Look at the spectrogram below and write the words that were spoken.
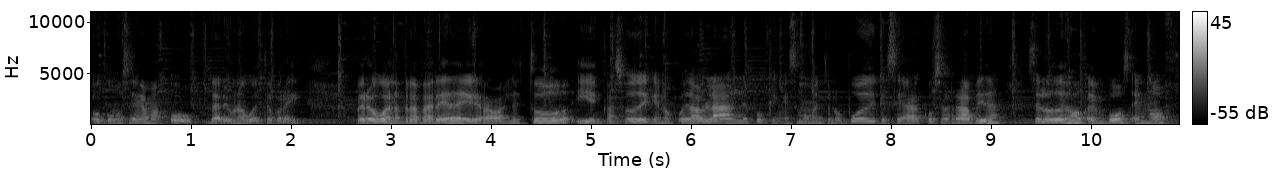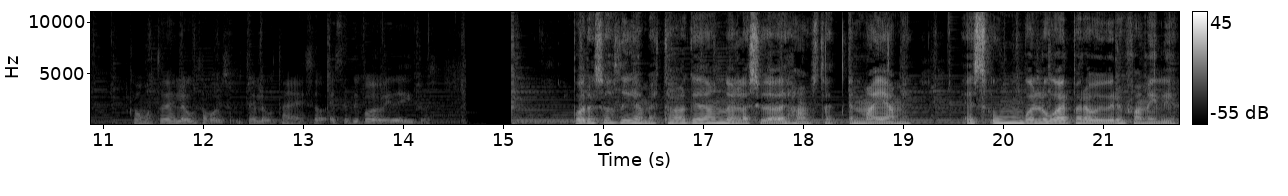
o cómo se llama, o daré una vuelta por ahí. Pero bueno, trataré de grabarles todo y en caso de que no pueda hablarles porque en ese momento no puedo y que sea cosas rápidas, se lo dejo en voz, en off, como a ustedes les gusta, porque a ustedes les gustan eso, ese tipo de videitos. Por esos días me estaba quedando en la ciudad de Homestead, en Miami. Es un buen lugar para vivir en familia.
